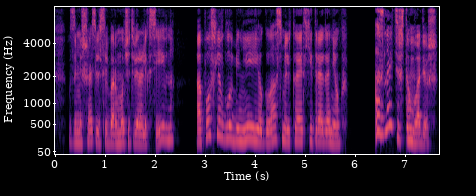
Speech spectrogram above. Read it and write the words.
— в замешательстве бормочет Вера Алексеевна, а после в глубине ее глаз мелькает хитрый огонек. «А знаете что, молодежь?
